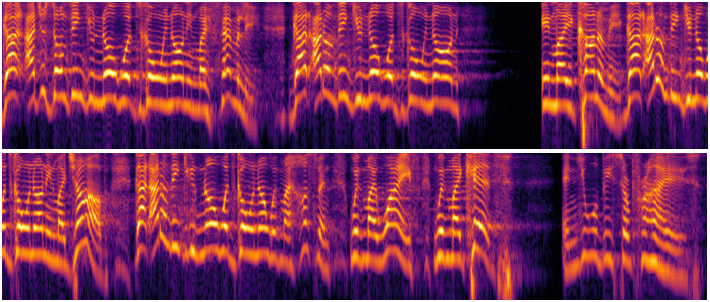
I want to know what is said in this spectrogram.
God, I just don't think you know what's going on in my family. God, I don't think you know what's going on in my economy. God, I don't think you know what's going on in my job. God, I don't think you know what's going on with my husband, with my wife, with my kids. And you will be surprised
